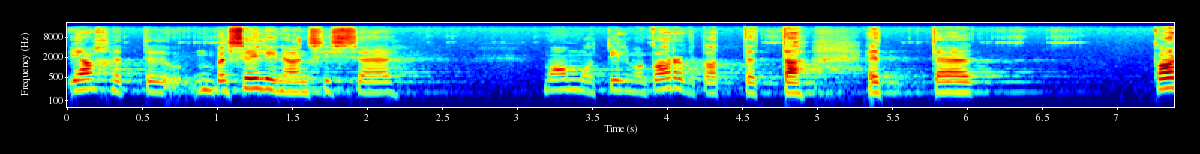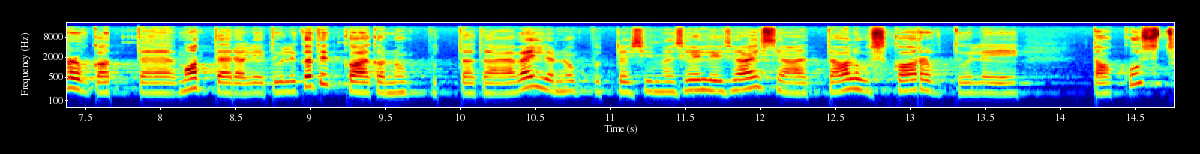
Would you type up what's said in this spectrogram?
jah, et umbes selline on siis see mammut ilma karvkatteta, et äh, karvkatte materjali tuli ka tükk aega nuputada ja välja nuputasime sellise asja, et aluskarv tuli takust.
